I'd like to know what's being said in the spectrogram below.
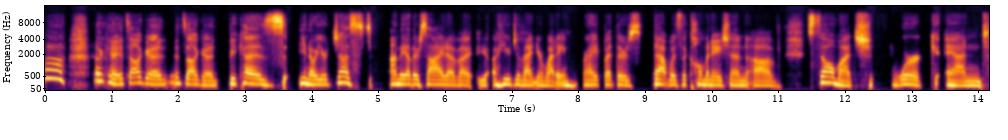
oh, okay. It's all good. It's all good because, you know, you're just, on the other side of a, a huge event, your wedding, right? But there's that was the culmination of so much work and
